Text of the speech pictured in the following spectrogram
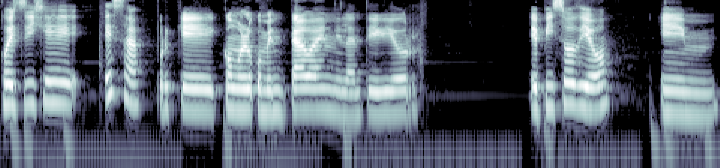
pues dije porque como lo comentaba en el anterior episodio, em,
